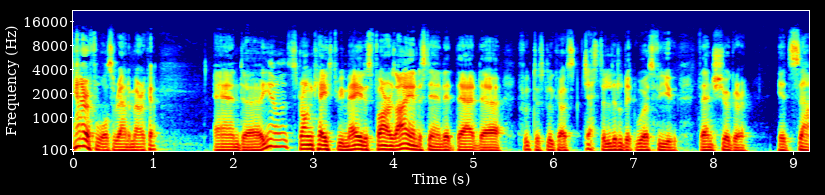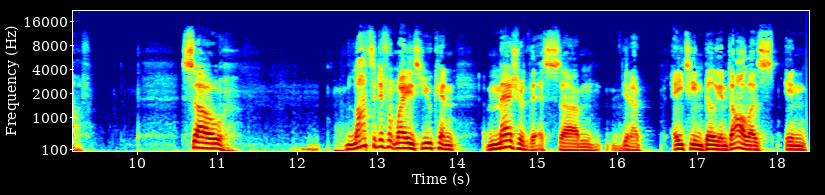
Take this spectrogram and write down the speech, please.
tariff wars around America. And, uh, you know, a strong case to be made, as far as I understand it, that uh, fructose glucose just a little bit worse for you than sugar itself. So, lots of different ways you can measure this. Um, you know, $18 billion in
